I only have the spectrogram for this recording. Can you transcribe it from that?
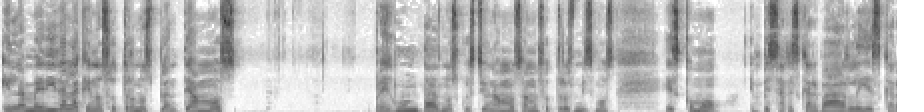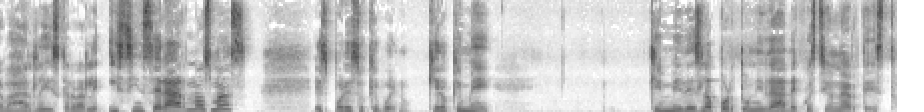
En la medida en la que nosotros nos planteamos preguntas, nos cuestionamos a nosotros mismos, es como empezar a escarbarle y escarbarle y escarbarle y sincerarnos más. Es por eso que, bueno, quiero que me, que me des la oportunidad de cuestionarte esto.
